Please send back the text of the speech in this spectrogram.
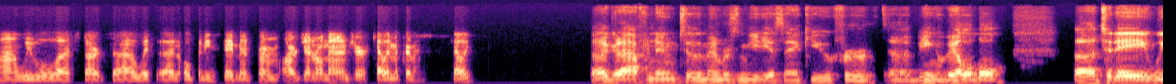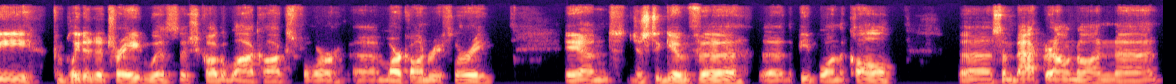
Uh, we will uh, start uh, with an opening statement from our general manager, Kelly McCrimmon. Kelly? Uh, good afternoon to the members of the media. Thank you for uh, being available. Uh, today, we completed a trade with the Chicago Blackhawks for Marc Andre Fleury. And just to give the, the, people on the call some background on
